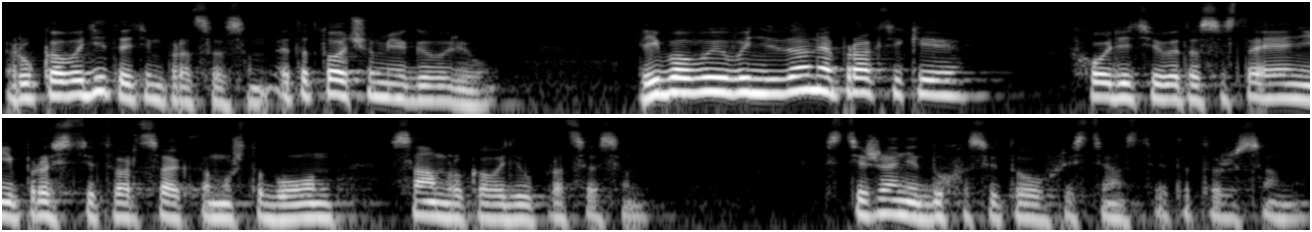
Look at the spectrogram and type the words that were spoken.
руководит этим процессом. Это то, о чем я говорил. Либо вы в индивидуальной практике входите в это состояние и просите Творца к тому, чтобы Он сам руководил процессом. Стяжание Духа Святого в христианстве – это то же самое.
